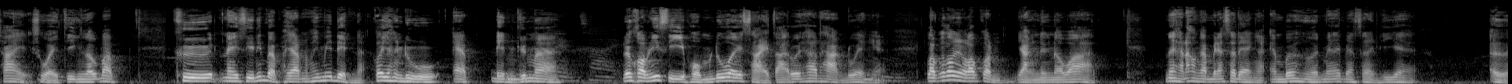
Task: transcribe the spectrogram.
ใช่สวยจริงแล้วแบบ คือในซีนที่แบบพยายามทำให้ไม่เด่นอะก็ยังดูแอบเด่นขึ้นมา เด่นใช่ด้วยความที่สีผมด้วยสายตาด้วยท่าทางด้วยอย่างเงี้ย เราก็ต้องยอมรับก่อนอย่างหนึ่งนะว่า ในฐานะของการเป็นนักแสดงอะแอมเบอร์เฮิร์ไม่ได้เป็นนักแสดงที่แย่ เออ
